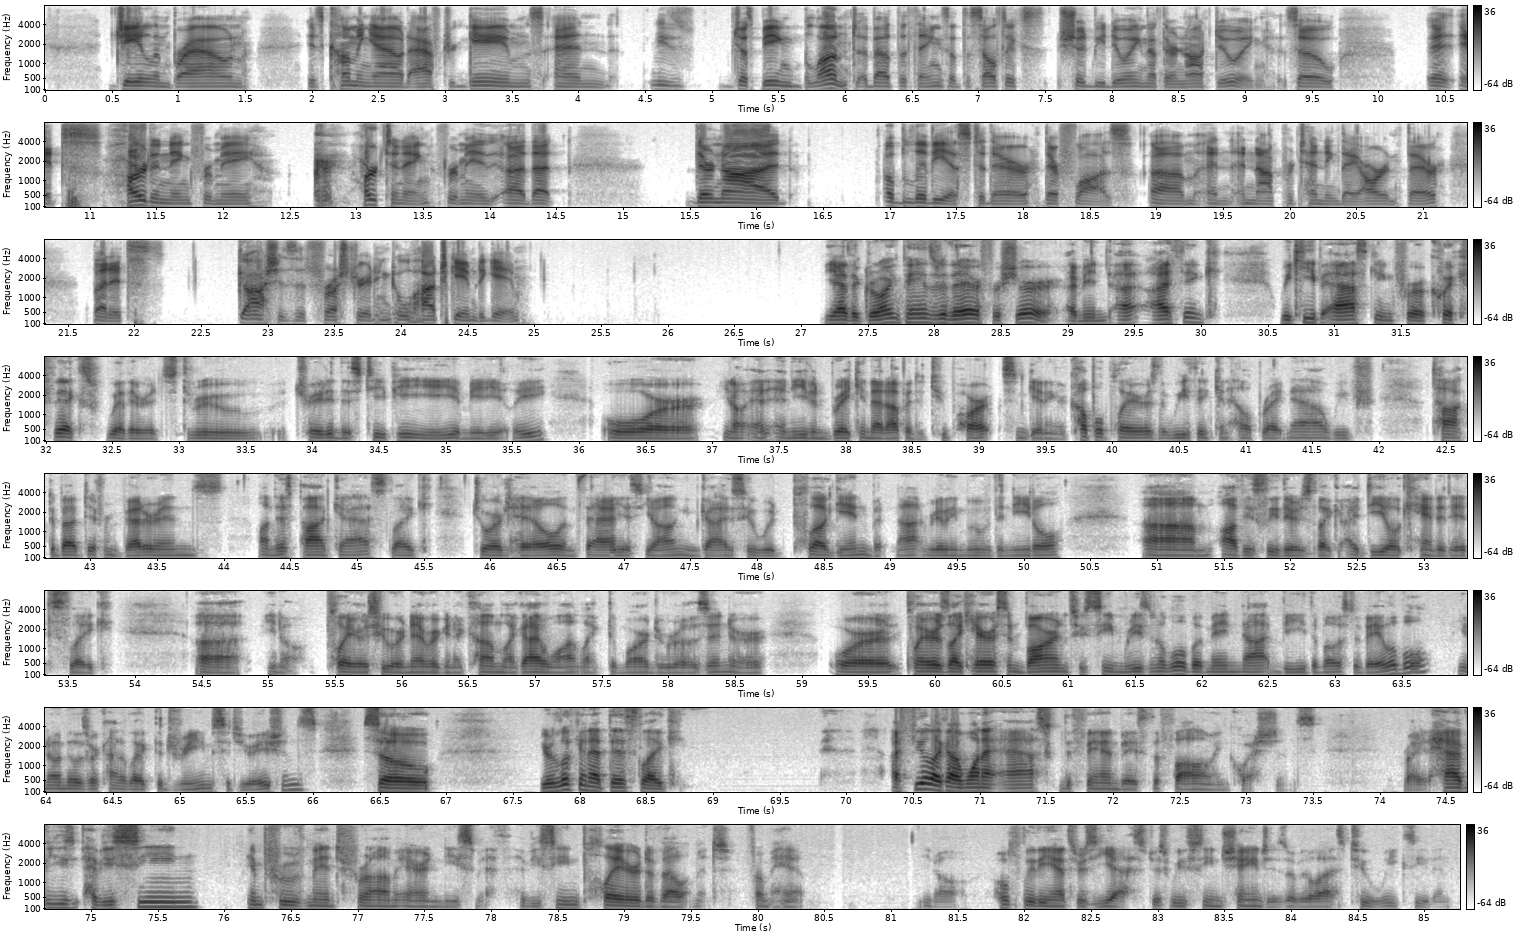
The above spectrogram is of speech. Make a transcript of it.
Jaylen Brown is coming out after games and he's just being blunt about the things that the Celtics should be doing that they're not doing. So it, it's hardening for me, heartening for me uh, that they're not oblivious to their their flaws um, and and not pretending they aren't there. But it's gosh, is it frustrating to watch game to game. Yeah, the growing pains are there for sure. I mean, I, I think we keep asking for a quick fix, whether it's through trading this TPE immediately or you know and, and even breaking that up into two parts and getting a couple players that we think can help right now. We've talked about different veterans on this podcast like george hill and thaddeus young and guys who would plug in but not really move the needle. Um, obviously there's like ideal candidates like uh, you know players who are never going to come like I want, like DeMar DeRozan, or or players like Harrison Barnes who seem reasonable but may not be the most available. You know, and those are kind of like the dream situations. So you're looking at this like I feel like I want to ask the fan base the following questions. Right? Have you have you seen improvement from Aaron Nesmith? Have you seen player development from him? You know, hopefully the answer is yes. Just we've seen changes over the last two weeks, even.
